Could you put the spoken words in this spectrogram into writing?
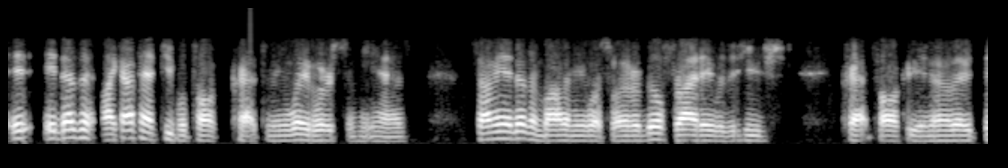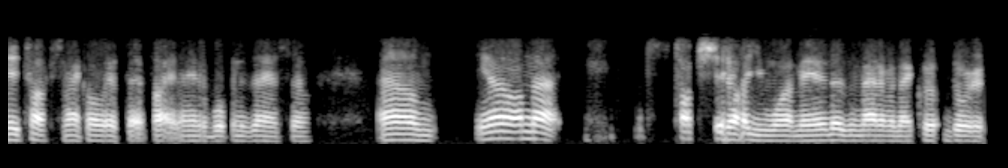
it it doesn't like I've had people talk crap to me way worse than he has. So I mean, it doesn't bother me whatsoever. Bill Friday was a huge crap talker. You know, they they talk smack all the way up that fight, and I ended up whooping his ass. So, um, you know, I'm not talk shit all you want, man. It doesn't matter when that door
